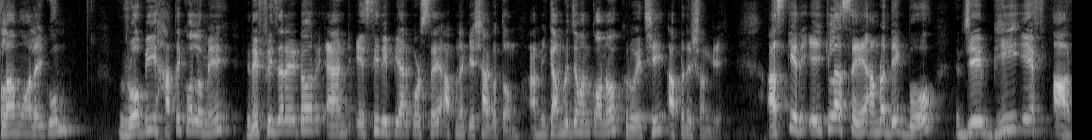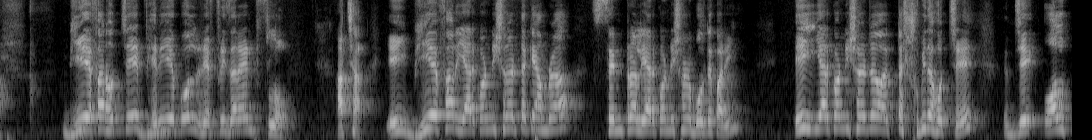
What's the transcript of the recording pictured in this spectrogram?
আসসালামু আলাইকুম। রবি হাতে কলমে রেফ্রিজারেটর অ্যান্ড এসি রিপেয়ার কোর্সে আপনাকে স্বাগতম। আমি কামরুজ্জামান কনক, রয়েছি আপনাদের সঙ্গে। আজকের এই ক্লাসে আমরা দেখব যে ভিএফআর ভিএফআর হচ্ছে ভেরিয়েবল রেফ্রিজারেন্ট ফ্লো। আচ্ছা এই ভিএফআর এয়ার কন্ডিশনারটাকে আমরা সেন্ট্রাল এয়ার কন্ডিশনার বলতে পারি। এই এয়ার কন্ডিশনারটা একটা সুবিধা হচ্ছে যে অল্প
